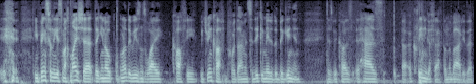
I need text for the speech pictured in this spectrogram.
he brings from the Yismach Moshe that you know one of the reasons why coffee we drink coffee before daven Tzaddikim made it a beginning is because it has uh, a cleaning effect on the body. That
